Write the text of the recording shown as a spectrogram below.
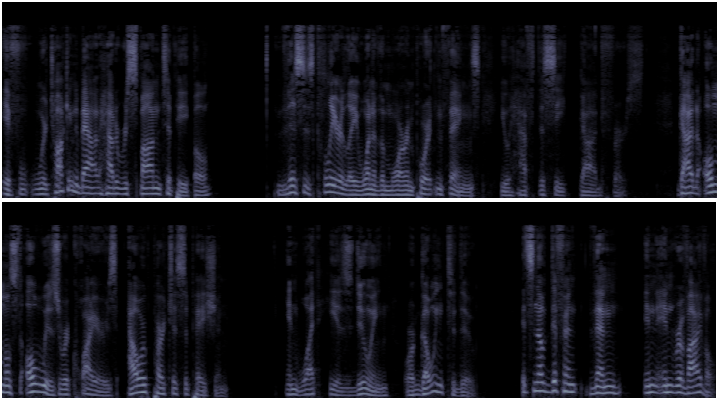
if we're talking about how to respond to people, this is clearly one of the more important things. You have to seek God first. God almost always requires our participation in what he is doing or going to do. It's no different than in, in revival.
